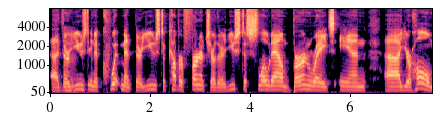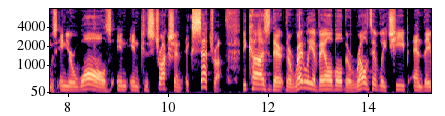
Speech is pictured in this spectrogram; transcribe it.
Uh, they're mm. used in equipment. They're used to cover furniture. They're used to slow down burn rates in uh, your homes, in your walls, in, in construction, etc. Because they're they're readily available. They're relatively cheap, and they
